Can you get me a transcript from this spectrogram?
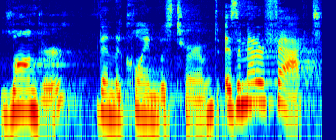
longer than the coin was termed. As a matter of fact,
